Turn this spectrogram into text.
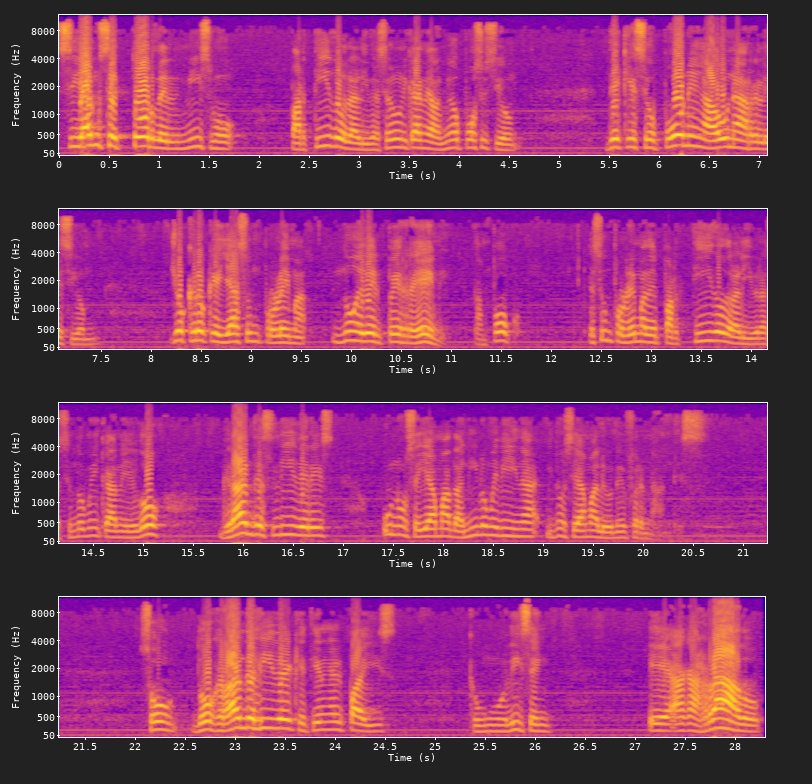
si hay un sector del mismo Partido de la Liberación Dominicana de la misma oposición, de que se oponen a una reelección, yo creo que ya es un problema, no es del PRM, tampoco, es un problema del Partido de la Liberación Dominicana y de dos grandes líderes, uno se llama Danilo Medina y uno se llama Leonel Fernández. Son dos grandes líderes que tienen el país, como dicen, eh, agarrado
